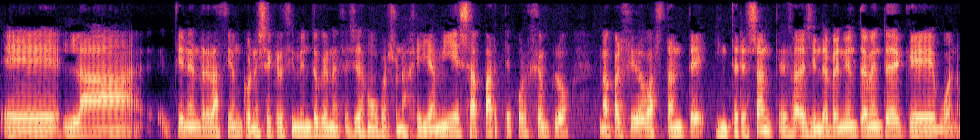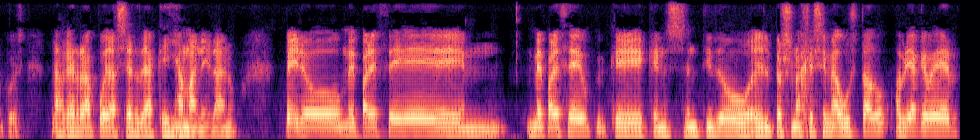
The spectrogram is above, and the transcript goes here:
eh, la, tienen relación con ese crecimiento que necesita como personaje. Y a mí esa parte, por ejemplo, me ha parecido bastante interesante, ¿sabes? Independientemente de que, bueno, pues la guerra pueda ser de aquella manera, ¿no? Pero me parece me parece que, que, en ese sentido el personaje sí me ha gustado. Habría que ver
